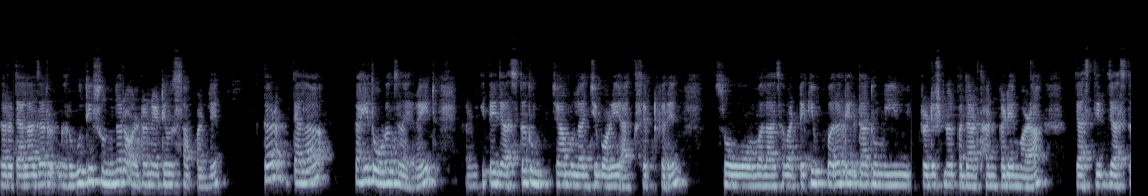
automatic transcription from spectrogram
तर त्याला जर घरगुती सुंदर ऑल्टरनेटिव्ह सापडले तर त्याला काही तोडच नाही राईट कारण की ते जास्त तुमच्या मुलांची बॉडी ऍक्सेप्ट करेल. सो मला असं वाटतं की परत एकदा तुम्ही ट्रेडिशनल पदार्थांकडे वळा. जास्तीत जास्त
